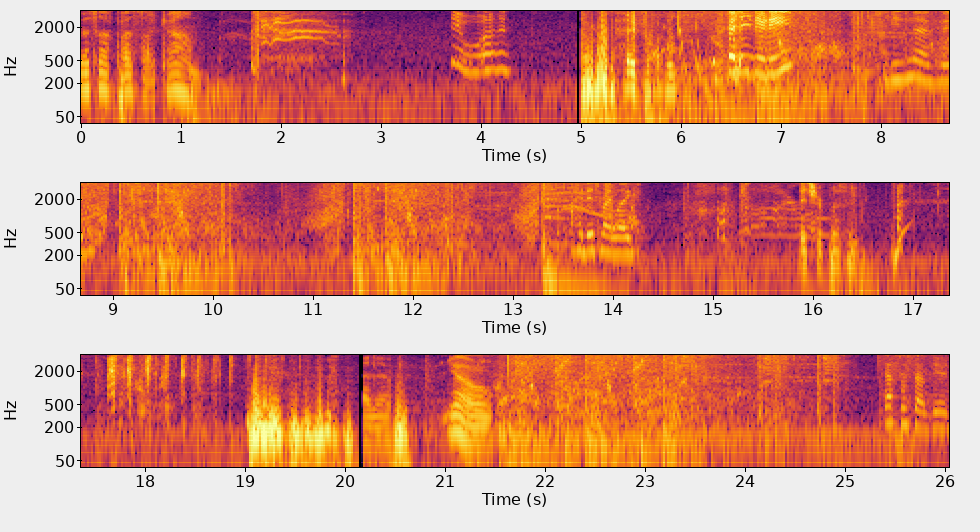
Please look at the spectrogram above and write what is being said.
That's how fast I come. It was. Hey, buddy. Hey, duty. These nuts, baby. I ditched my leg. It's your pussy. I know. Yo, That's what's up, dude.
